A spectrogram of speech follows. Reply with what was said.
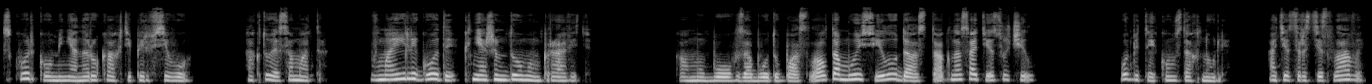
сколько у меня на руках теперь всего. А кто я сама-то? В мои ли годы княжим домом править? Кому Бог заботу послал, тому и силу даст, так нас отец учил. Обе тайком вздохнули. Отец Ростиславы,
